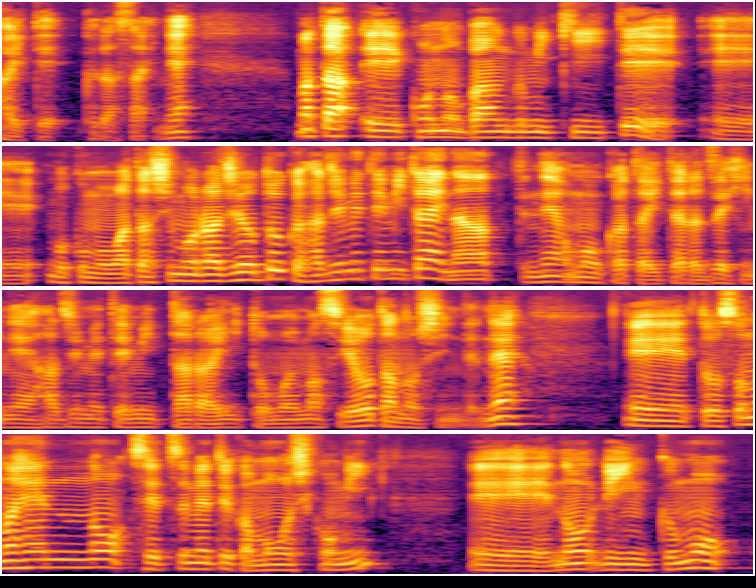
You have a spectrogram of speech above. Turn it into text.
書いてくださいね。また、えーこの番組聞いて、えー僕も私もラジオトーク始めてみたいなってね、思う方いたらぜひね、始めてみたらいいと思いますよ。楽しんでね。えっ、と、その辺の説明というか申し込み、えーのリンクも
